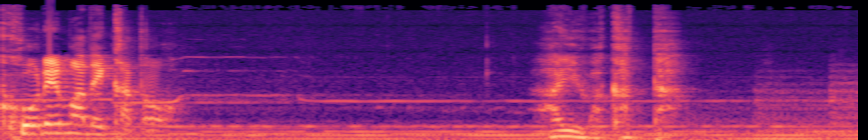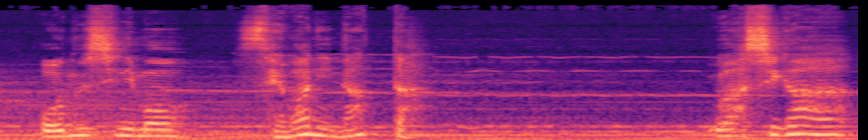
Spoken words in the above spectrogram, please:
これまでかと。はい分かった。お主にも世話になった。わしが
